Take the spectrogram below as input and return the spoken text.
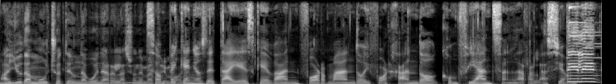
ayuda mucho a tener una buena relación de matrimonio. Son pequeños detalles que van formando y forjando confianza en la relación. ¡Tilín, tilín, tilín!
